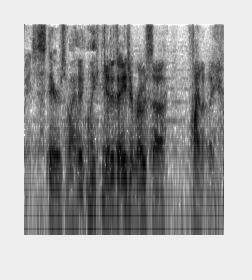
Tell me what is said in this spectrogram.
ASAP. Stares violently. Get it to Agent Rosa violently.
